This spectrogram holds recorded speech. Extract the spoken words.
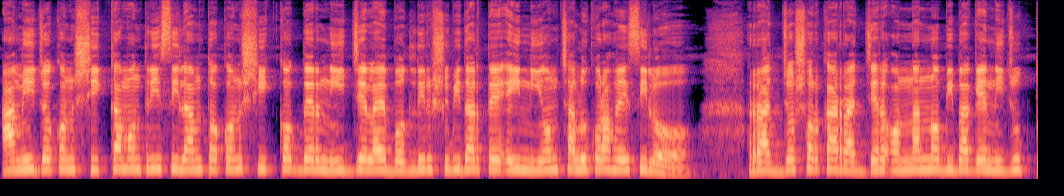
আমি যখন শিক্ষামন্ত্রী ছিলাম তখন শিক্ষকদের নিজ জেলায় বদলির সুবিধার্থে এই নিয়ম চালু করা হয়েছিল। রাজ্য সরকার রাজ্যের অন্যান্য বিভাগে নিযুক্ত।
